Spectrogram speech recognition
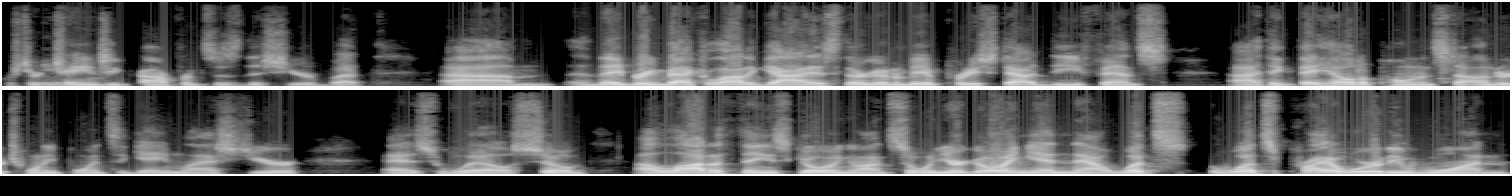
which they're Mhm. changing conferences this year. But um, and they bring back a lot of guys. They're going to be a pretty stout defense. I think they held opponents to under 20 points a game last year as well. So a lot of things going on. So when you're going in now, what's what's priority one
